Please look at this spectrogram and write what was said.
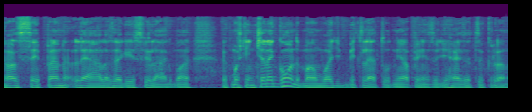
az szépen leáll az egész világban. Ők most nincsenek gondban, vagy mit lehet tudni a pénzügyi helyzetükről?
